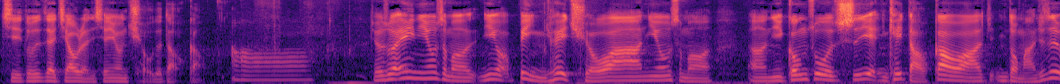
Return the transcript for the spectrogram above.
其实都是在教人先用求的祷告。哦，就是说，哎、欸，你有什么？你有病，你可以求啊。你有什么？呃，你工作失业，你可以祷告啊。你懂吗？就是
